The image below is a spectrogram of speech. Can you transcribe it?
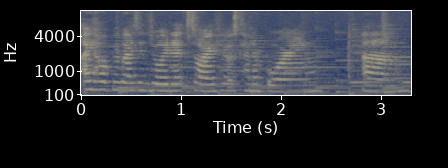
I hope you guys enjoyed it. Sorry if it was kind of boring. Um,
